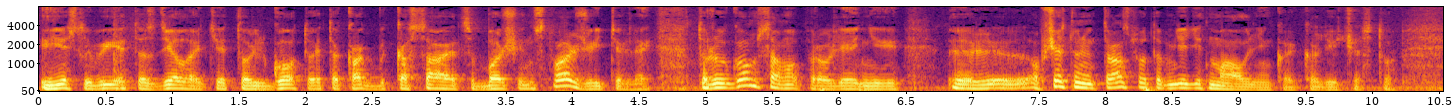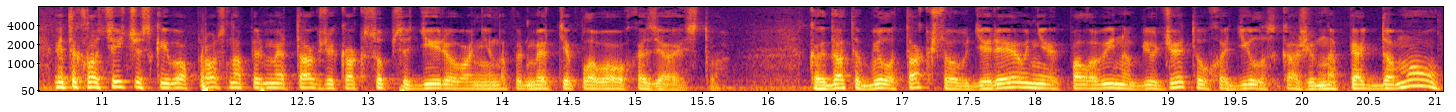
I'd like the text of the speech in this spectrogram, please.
И если вы это сделаете, то льготу, это как бы касается большинства жителей, в другом самоуправлении э, общественным транспортом едет маленькое количество. Это классический вопрос, например, так же, как субсидирование, например, теплового хозяйства. Когда-то было так, что в деревне половина бюджета уходила, скажем, на пять домов,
